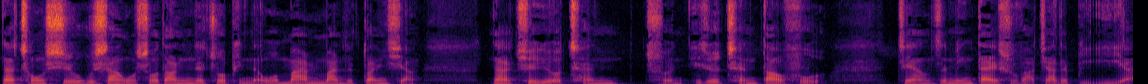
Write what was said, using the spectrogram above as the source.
那从实物上，我收到您的作品呢，我慢慢的端详，那却有陈纯，也就是陈道富这样子明代书法家的笔意啊，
